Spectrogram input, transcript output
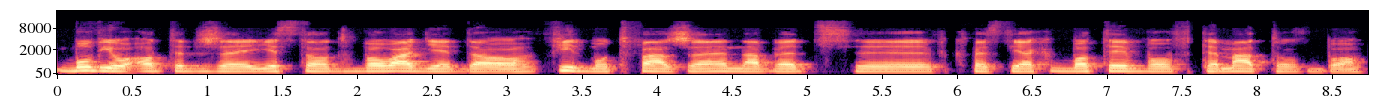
mówił o tym, że jest to odwołanie do filmu Twarze, nawet y, w kwestiach motywów, tematów, bo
